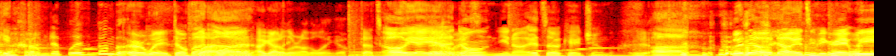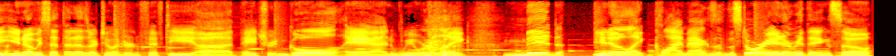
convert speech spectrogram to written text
Get chromed up with Boomba. or wait, don't But, flatline. uh, I got to learn all the lingo. That's cool. Oh yeah, yeah. Anyways. Don't you know? It's okay, Choomba. Yeah. Um, but no, no, it's gonna be great. We you know we set that as our 250 uh, patron goal, and we were like mid, you know, like climax of the story and everything. So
